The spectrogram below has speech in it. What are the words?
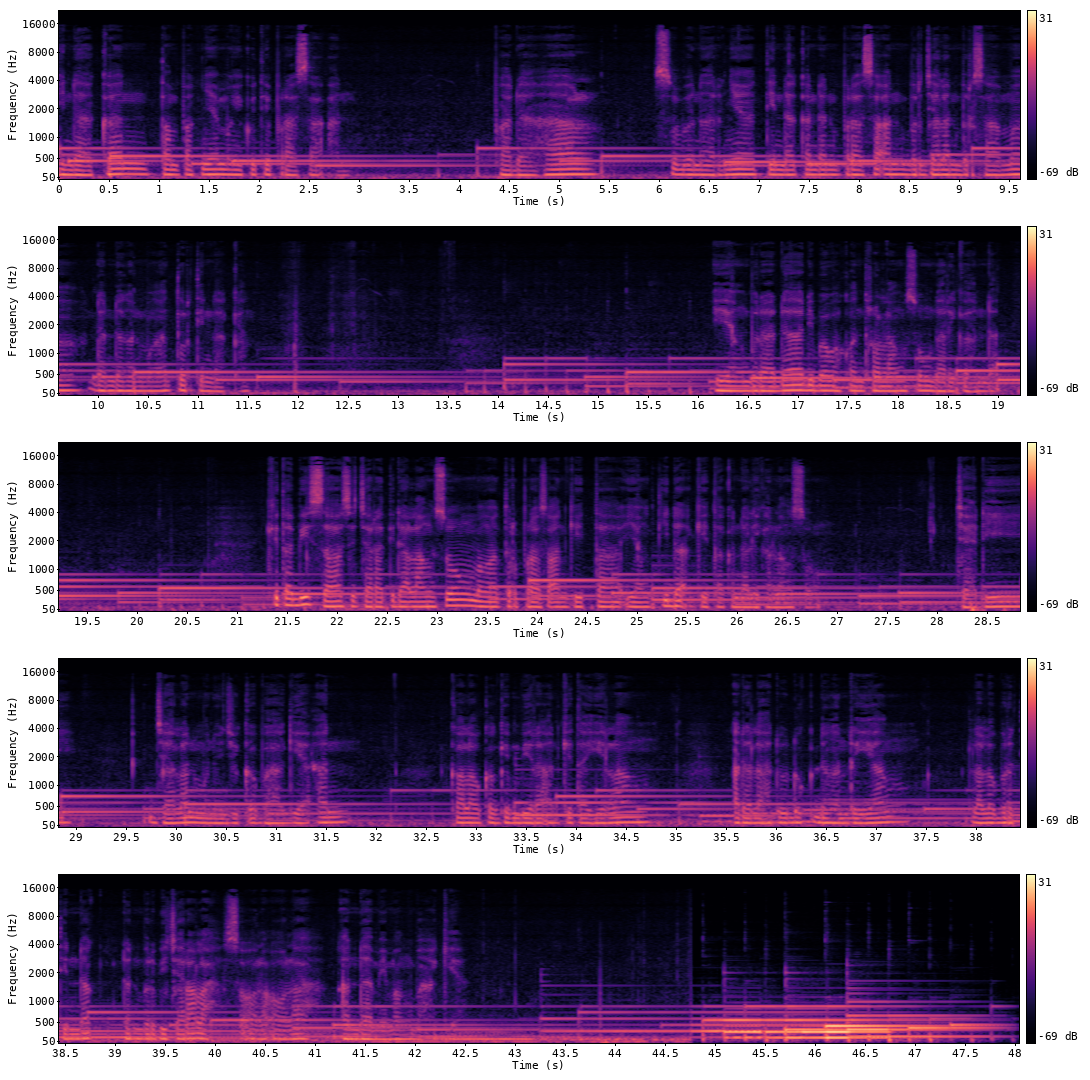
Tindakan tampaknya mengikuti perasaan, padahal sebenarnya tindakan dan perasaan berjalan bersama dan dengan mengatur tindakan. Yang berada di bawah kontrol langsung dari kehendak. Kita bisa secara tidak langsung mengatur perasaan kita yang tidak kita kendalikan langsung. Jadi, jalan menuju kebahagiaan, kalau kegembiraan kita hilang, adalah duduk dengan riang, lalu bertindak dan berbicaralah seolah-olah Anda memang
